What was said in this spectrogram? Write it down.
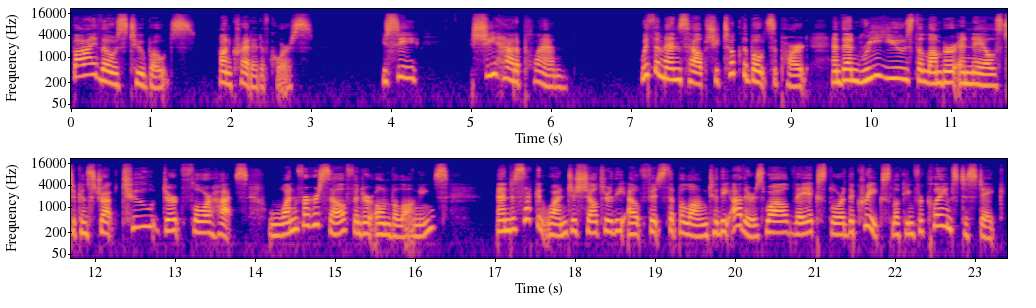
buy those two boats, on credit, of course. You see, she had a plan. With the men's help, she took the boats apart and then reused the lumber and nails to construct two dirt floor huts, one for herself and her own belongings, and a second one to shelter the outfits that belonged to the others while they explored the creeks looking for claims to stake.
